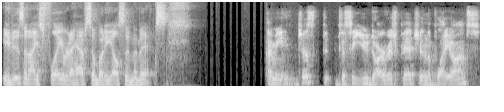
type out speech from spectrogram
it is a nice flavor to have somebody else in the mix. I mean, just to see Yu Darvish pitch in the playoffs,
